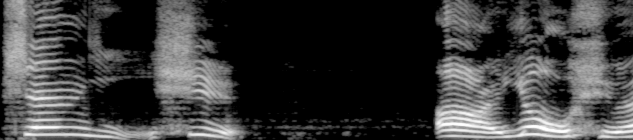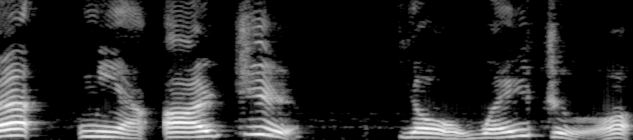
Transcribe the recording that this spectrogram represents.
身已仕。尔幼学，勉而志，有为者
